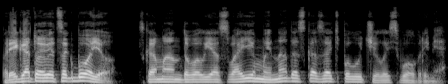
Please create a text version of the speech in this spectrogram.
«Приготовиться к бою!» – скомандовал я своим, и, надо сказать, получилось вовремя.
